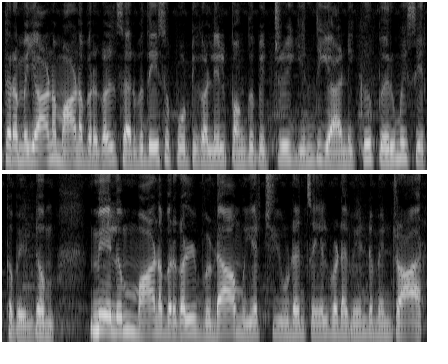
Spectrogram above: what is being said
திறமையான மாணவர்கள் சர்வதேச போட்டிகளில் பங்கு பெற்று இந்திய அணிக்கு பெருமை சேர்க்க வேண்டும். மேலும் மாணவர்கள் விடாமுயற்சியுடன் செயல்பட வேண்டும் என்றார்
